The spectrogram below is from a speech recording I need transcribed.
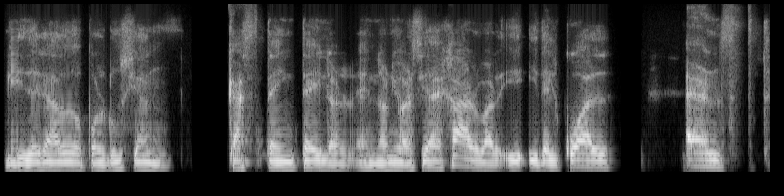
liderado por Lucian Castaigne Taylor en la Universidad de Harvard y, del cual Ernst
